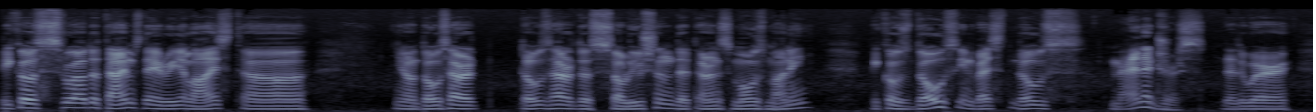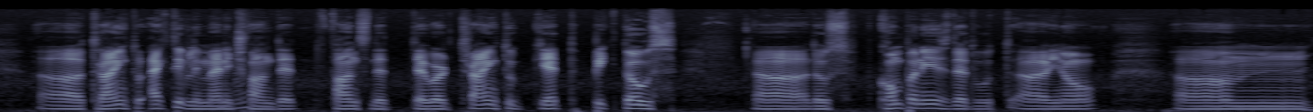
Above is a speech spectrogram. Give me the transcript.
because throughout the times they realized, uh, you know, those are those are the solution that earns most money, because those invest those managers that were uh, trying to actively manage Mhm. fund that funds that they were trying to get pick those uh, those companies that would uh, you know um,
